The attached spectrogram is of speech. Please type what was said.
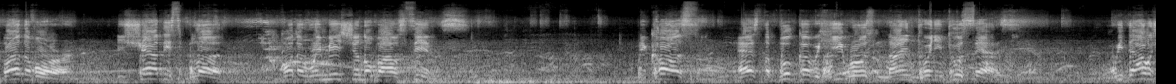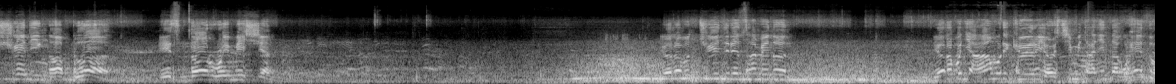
Furthermore, he shed his blood for the remission of our sins. Because, as the book of Hebrews 9:22 says, without shedding of blood is no remission. 여러분 죄들의 사면은 여러분이 아무리 교회를 열심히 다닌다고 해도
